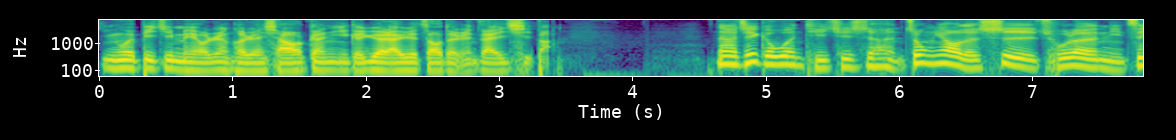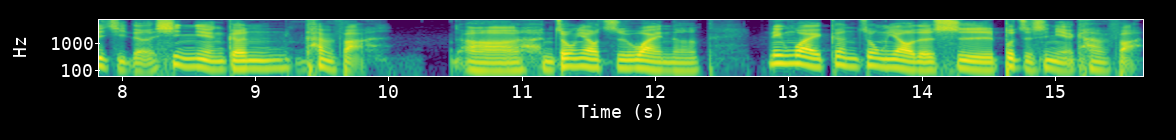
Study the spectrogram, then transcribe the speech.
因为毕竟没有任何人想要跟一个越来越糟的人在一起吧。那这个问题其实很重要的是，除了你自己的信念跟看法啊很重要之外呢？另外，更重要的是，不只是你的看法，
